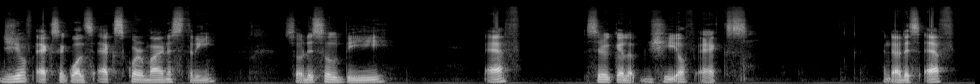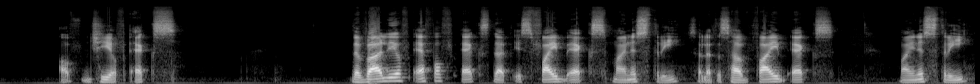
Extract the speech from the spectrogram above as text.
g of x equals x squared minus 3. So this will be f circle of g of x and that is f of g of x the value of f of x that is 5x minus 3. So let us have 5x minus 3.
